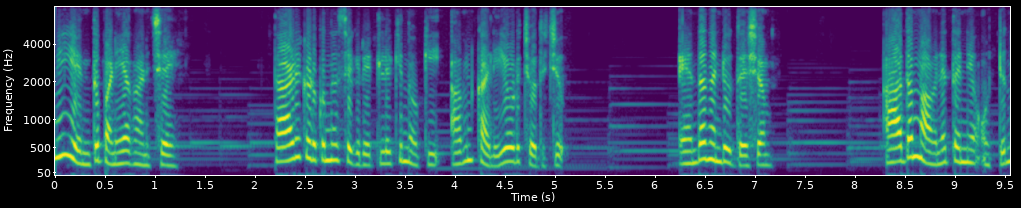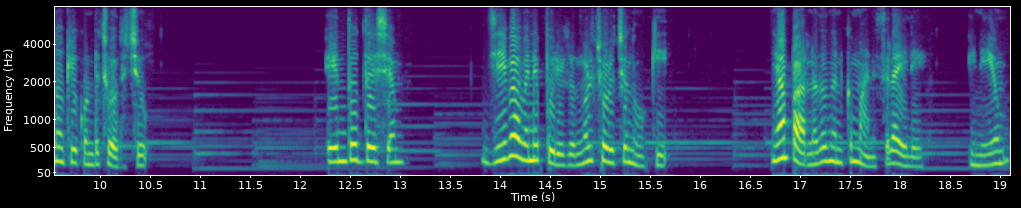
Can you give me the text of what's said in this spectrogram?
നീ എന്തു പണിയാ കാണിച്ചേ? താഴെ കിടക്കുന്ന സിഗരറ്റിലേക്ക് നോക്കി അവൻ കലിയോട് ചോദിച്ചു. എന്താ നിന്റെ ഉദ്ദേശം? ആദം അവനെ തന്നെ ഒറ്റുനോക്കിക്കൊണ്ട് ചോദിച്ചു. എന്തുദ്ദേശം ജീവ അവനെ പുരുകങ്ങൾ ചൊളിച്ചു നോക്കി. ഞാൻ പറഞ്ഞത് നിനക്ക് മനസ്സിലായില്ലേ? ഇനിയും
